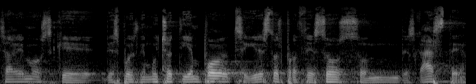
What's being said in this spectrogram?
Sabemos que después de mucho tiempo seguir estos procesos son un desgaste.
